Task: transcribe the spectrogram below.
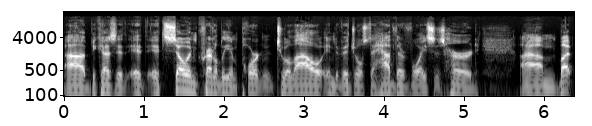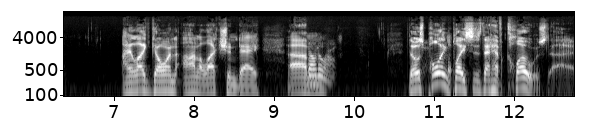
uh, because it, it, it's so incredibly important to allow individuals to have their voices heard. Um, but I like going on election day. Um, so do I. Those polling places that have closed. Uh,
